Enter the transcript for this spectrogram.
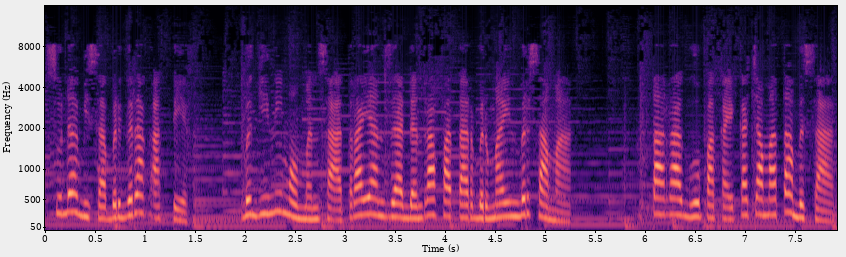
Sudah bisa bergerak aktif. Begini momen saat Rayanza dan Rafathar bermain bersama. Tak ragu pakai kacamata besar.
